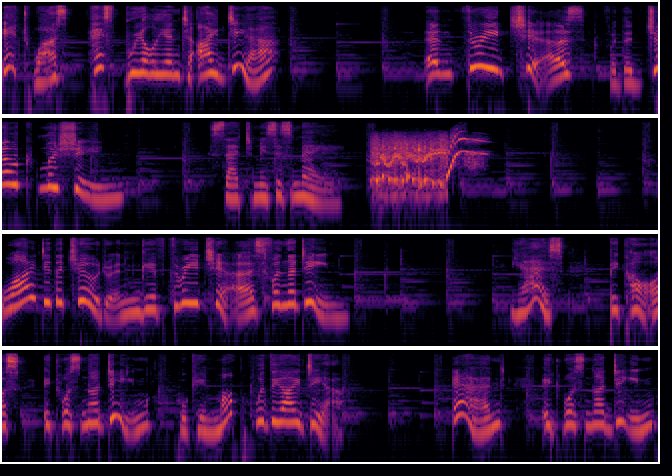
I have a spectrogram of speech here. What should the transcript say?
It was his brilliant idea. And three cheers for the joke machine, said Mrs. May. Why did the children give three cheers for Nadim? Yes, because it was Nadim who came up with the idea. And it was Nadim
